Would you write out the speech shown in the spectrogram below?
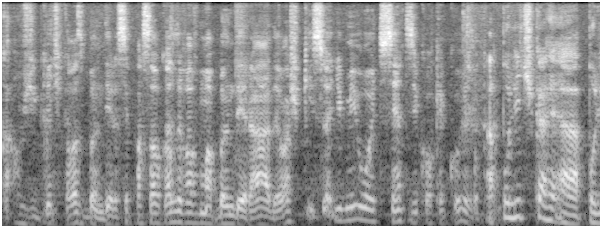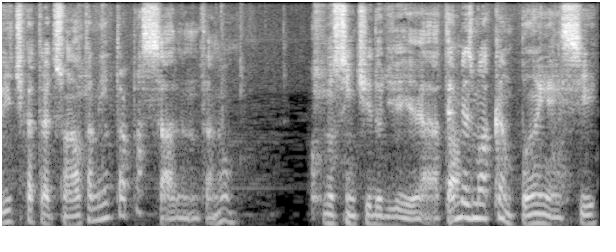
carro gigante, aquelas bandeiras, você passava o carro levava uma bandeirada. Eu acho que isso é de 1800 e qualquer coisa. Cara. A política, a política tradicional tá meio ultrapassada, não tá não? No sentido de até tá. mesmo a campanha em si.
